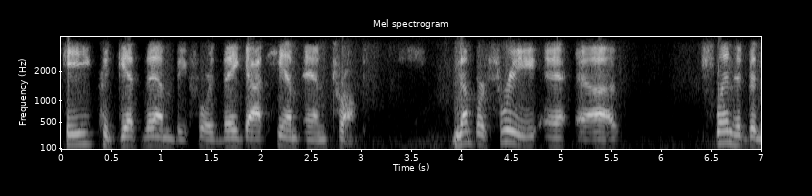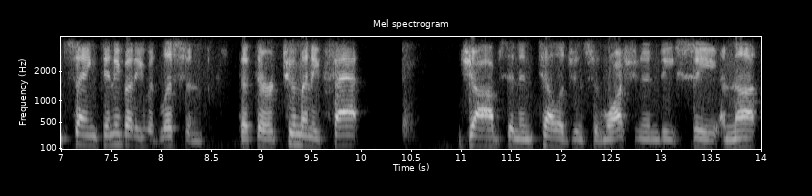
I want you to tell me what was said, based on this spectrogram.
He could get them before they got him and Trump. Number three, uh, uh Flynn had been saying to anybody who would listen that there are too many fat jobs in intelligence in Washington, D.C., and not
